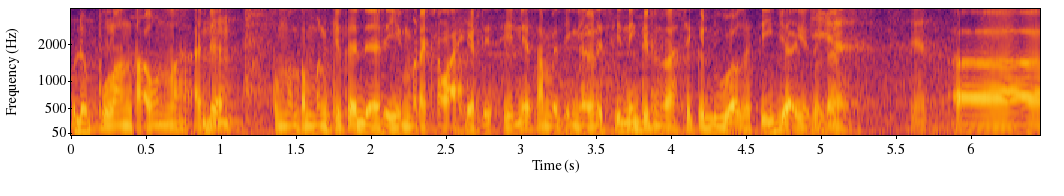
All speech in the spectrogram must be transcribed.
udah puluhan tahun lah ada Hmm. teman-teman kita dari mereka lahir di sini sampai tinggal di sini generasi kedua ketiga gitu kan. Yes, yes. Eh,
